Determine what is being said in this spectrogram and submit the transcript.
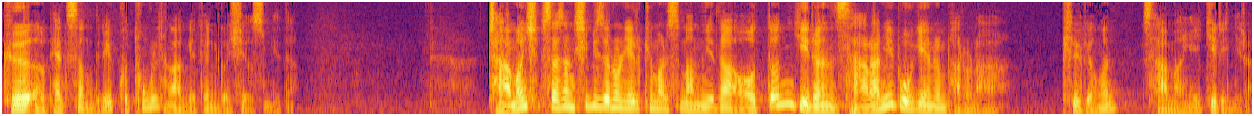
그 백성들이 고통을 당하게 된 것이었습니다. 잠언 14장 12절은 이렇게 말씀합니다. 어떤 길은 사람이 보기에는 바로나 필경은 사망의 길이니라.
